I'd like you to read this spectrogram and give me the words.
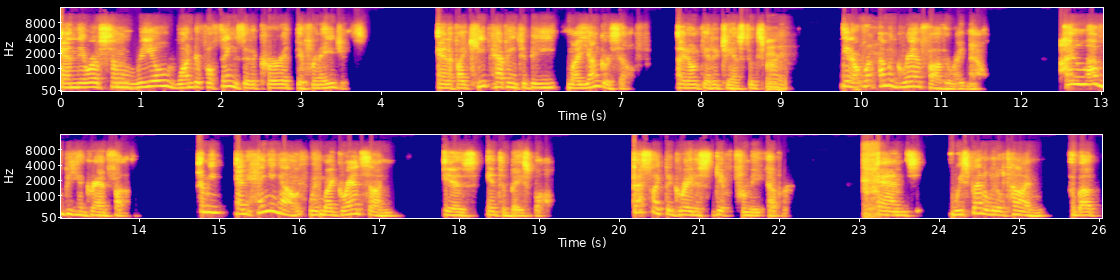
And there are some hmm. real wonderful things that occur at different ages. And if I keep having to be my younger self, I don't get a chance to hmm. experience. You know, I'm a grandfather right now. I love being a grandfather. I mean, and hanging out with my grandson is into baseball. That's like the greatest gift for me ever. And we spent a little time about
